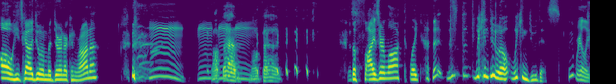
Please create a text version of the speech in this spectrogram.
oh he's got to do a moderna conrana Mm, mm, Not bad. mm. Not bad. This- the pfizer lock like th- this, th- we can do a, we can do this we really,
